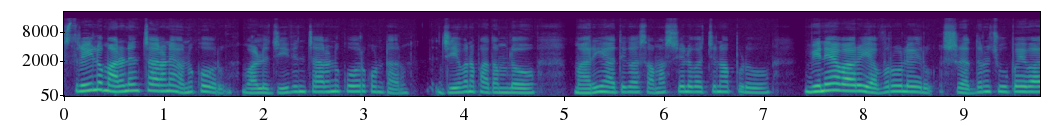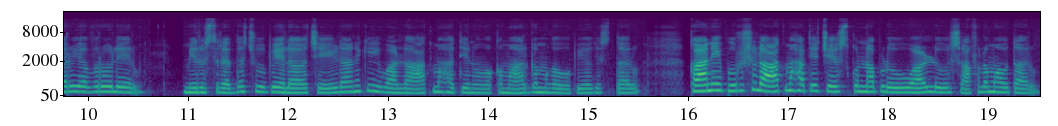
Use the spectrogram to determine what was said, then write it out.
స్త్రీలు మరణించాలని అనుకోరు. వాళ్ళు జీవించాలని కోరుకుంటారు. జీవన పదంలో మరీ అతిగా సమస్యలు వచ్చినప్పుడు వినేవారు ఎవరూ లేరు. శ్రద్ధను చూపేవారు ఎవరూ లేరు. మీరు శ్రద్ధ చూపేలా చేయడానికి వాళ్ళు ఆత్మహత్యను ఒక మార్గంగా ఉపయోగిస్తారు. కానీ పురుషులు ఆత్మహత్య చేసుకున్నప్పుడు వాళ్ళు సఫలమవుతారు.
